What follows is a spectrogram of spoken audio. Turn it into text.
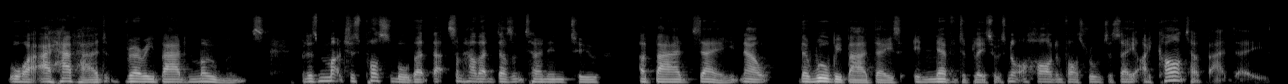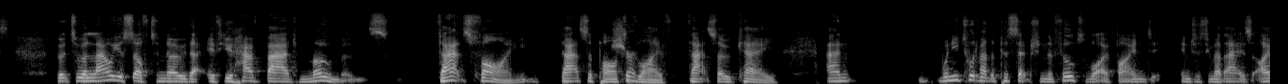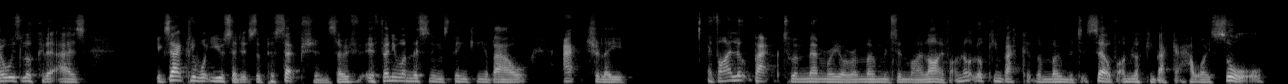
or I have had very bad moments. But as much as possible, that that somehow that doesn't turn into a bad day. Now, there will be bad days inevitably. So it's not a hard and fast rule to say, I can't have bad days. But to allow yourself to know that if you have bad moments, that's fine. That's a part sure. of life. That's okay. And when you talk about the perception, the filter, what I find interesting about that is I always look at it as exactly what you said it's the perception. So if, if anyone listening is thinking about actually if I look back to a memory or a moment in my life, I'm not looking back at the moment itself. I'm looking back at how I saw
